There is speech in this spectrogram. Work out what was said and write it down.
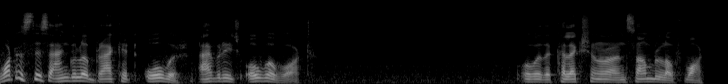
What is this angular bracket over, average over what? Over the collection or ensemble of what?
